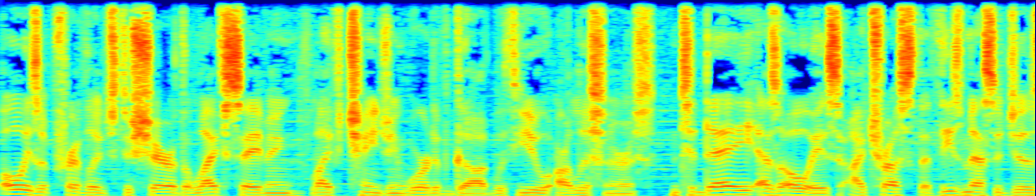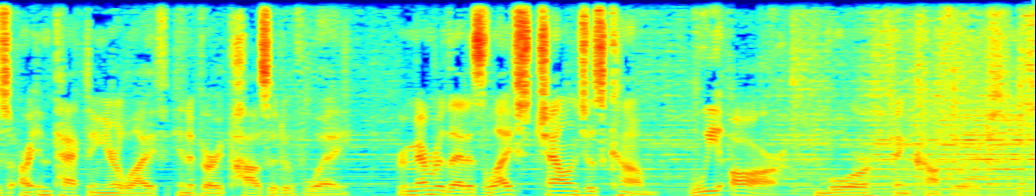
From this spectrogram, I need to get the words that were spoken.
always a privilege to share the life saving, life changing Word of God with you, our listeners. And today, as always, I trust that these messages are impacting your life in a very positive way. Remember that as life's challenges come, we are more than conquerors.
